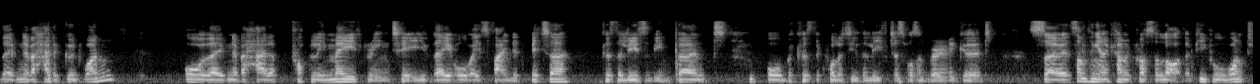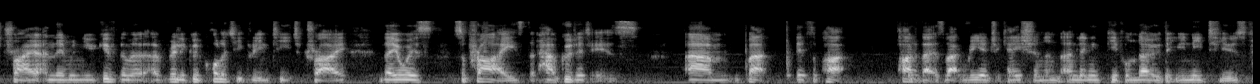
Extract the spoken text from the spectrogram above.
they've never had a good one or they've never had a properly made green tea, they always find it bitter because the leaves have been burnt or because the quality of the leaf just wasn't very good. So it's something I come across a lot that people want to try it, and then when you give them a, a really good quality green tea to try, they always surprised at how good it is. Um, but it's a part part of that is about re-education and, and letting people know that you need to use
